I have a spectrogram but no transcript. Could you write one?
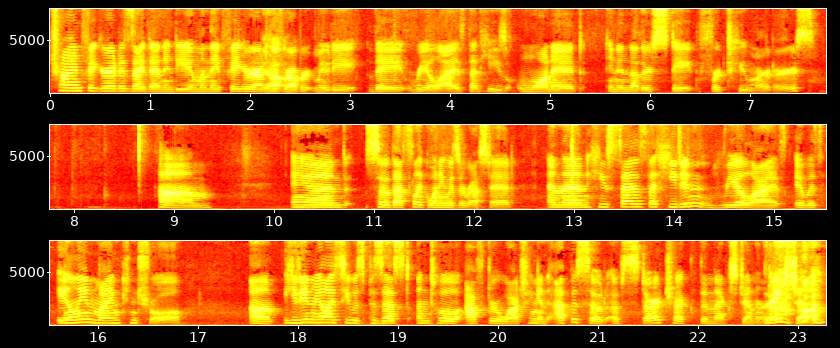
try and figure out his identity, and when they figure out Yeah. he's Robert Moody, they realize that he's wanted in another state for two murders. Um, and so that's like when he was arrested. And then he says that he didn't realize it was alien mind control. Um, he didn't realize he was possessed until after watching an episode of Star Trek: The Next Generation.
